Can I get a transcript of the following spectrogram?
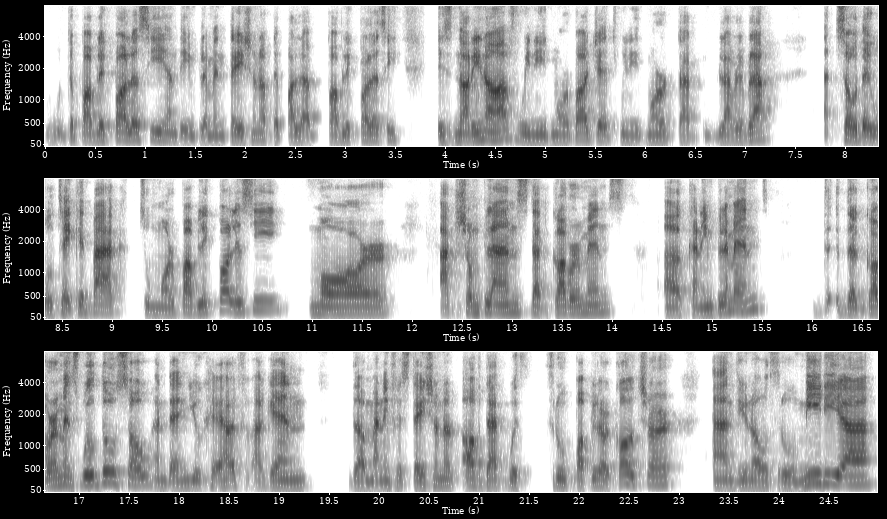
the public policy and the implementation of the public policy is not enough. We need more budgets, we need more blah, blah, blah. So they will take it back to more public policy, more action plans that governments uh, can implement. The, the governments will do so, and then you have again the manifestation of- that with through popular culture and you know through media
